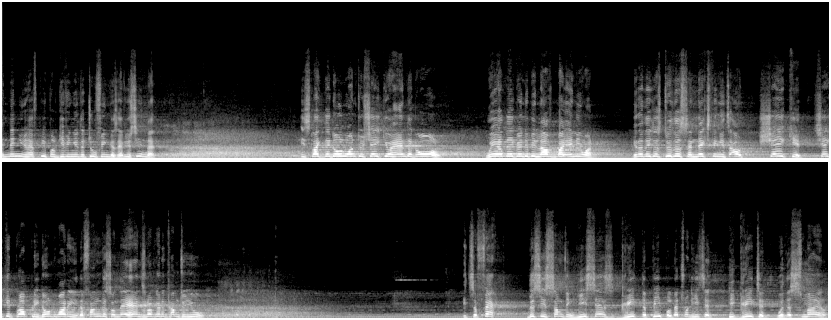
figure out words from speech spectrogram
And then you have people giving you the two fingers. Have you seen that? it's like they don't want to shake your hand at all. Where are they going to be loved by anyone? You know, they just do this and next thing it's out. Shake it. Shake it properly. Don't worry. The fungus on their hands is not going to come to you. It's a fact. This is something he says, greet the people. That's what he said. He greeted with a smile.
